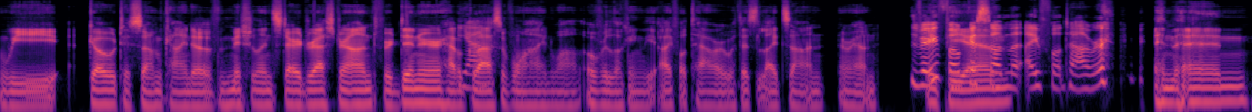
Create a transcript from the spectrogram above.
we go to some kind of Michelin starred restaurant for dinner, have a Yeah. glass of wine while overlooking the Eiffel Tower with its lights on around. It's very 8 focused on the Eiffel Tower. And then,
